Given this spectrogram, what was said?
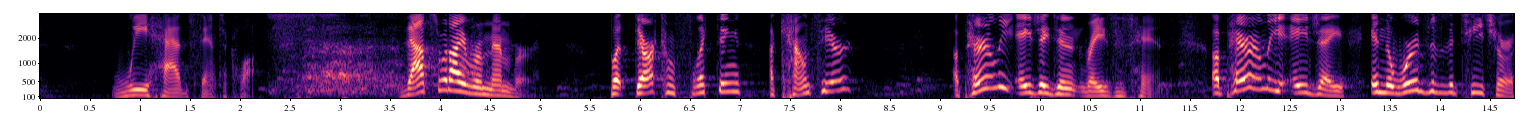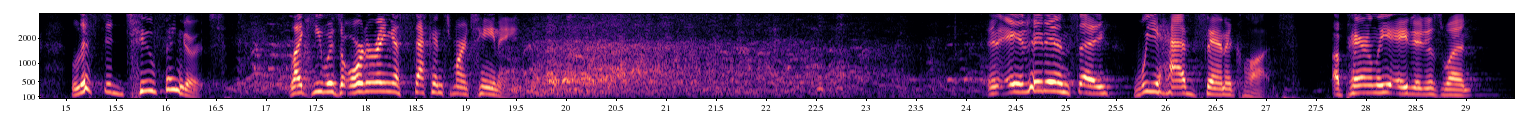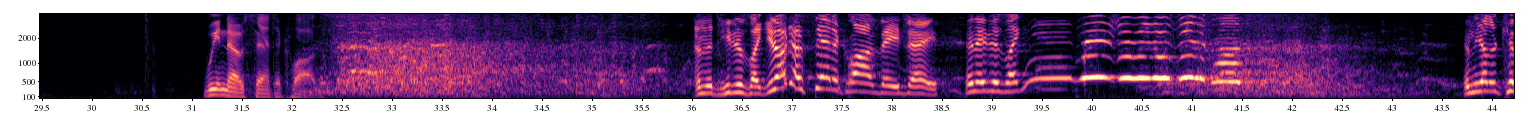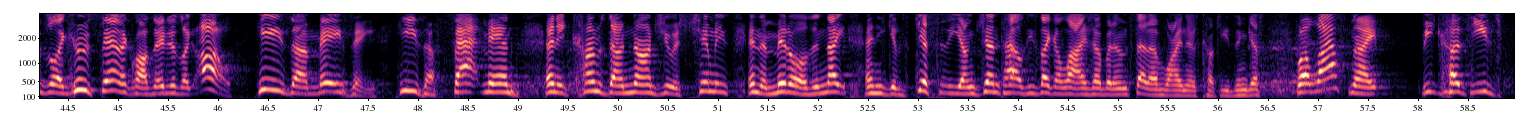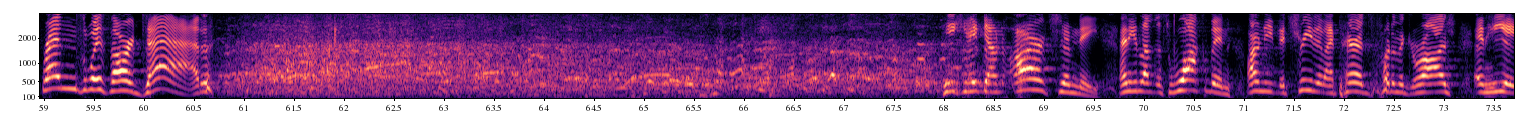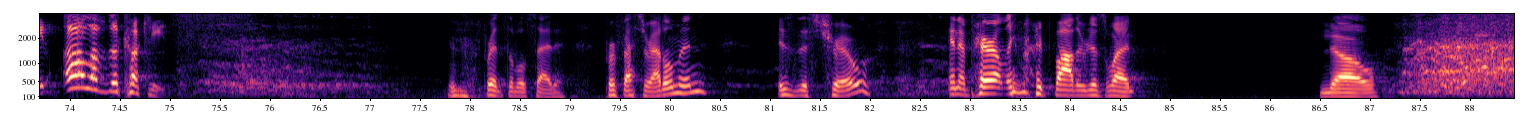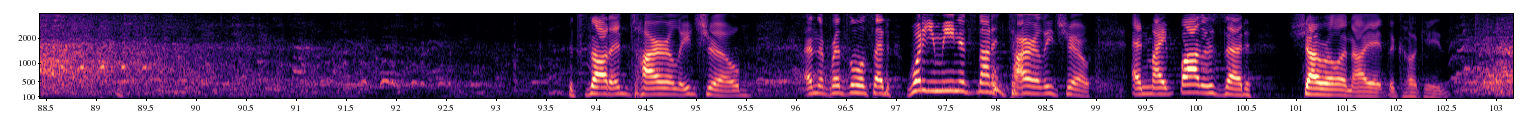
We had Santa Claus. That's what I remember. But there are conflicting accounts here. Apparently, AJ didn't raise his hand. Apparently, AJ, in the words of the teacher, lifted two fingers like he was ordering a second martini. and AJ didn't say, We had Santa Claus. Apparently, AJ just went, We know Santa Claus. And the teacher's like, You don't know Santa Claus, AJ. And AJ's like, mm, Pretty sure we know Santa Claus. and the other kids are like, Who's Santa Claus? AJ's like, Oh, He's amazing. He's a fat man, and he comes down non Jewish chimneys in the middle of the night, and he gives gifts to the young Gentiles. He's like Elijah, but instead of wine, there's cookies and gifts. But last night, because he's friends with our dad, He came down our chimney and he left this Walkman underneath the tree that my parents put in the garage and he ate all of the cookies. And the principal said, Professor Edelman, is this true? And apparently my father just went, No. it's not entirely true. And the principal said, What do you mean it's not entirely true? And my father said, Cheryl and I ate the cookies.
